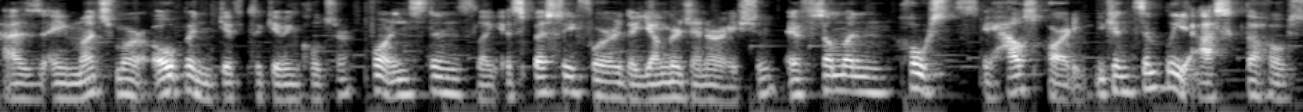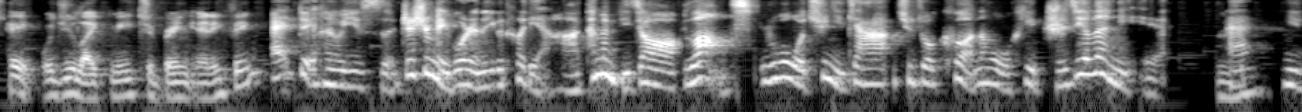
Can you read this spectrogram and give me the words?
has a much more open gift to giving culture. For instance, like especially for the younger generation, if someone hosts a house party, you can simply ask the host, "Hey, would you like me to bring anything?" 哎，对，很有意思，这是美国人的一个特点哈，他们比较 blunt。如果我去你家去做客，那么我可以直接问你， 哎，你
